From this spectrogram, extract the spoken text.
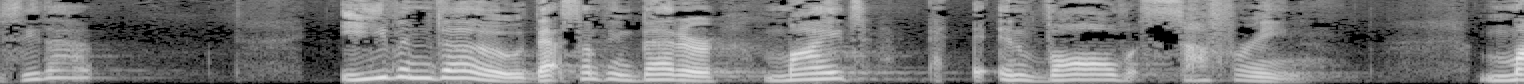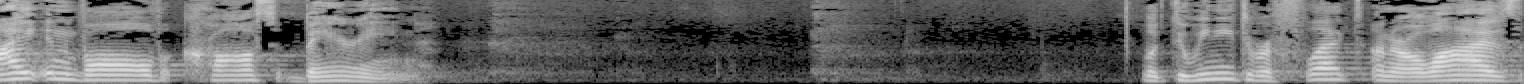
You see that? Even though that something better might involve suffering, might involve cross bearing. Look, do we need to reflect on our lives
